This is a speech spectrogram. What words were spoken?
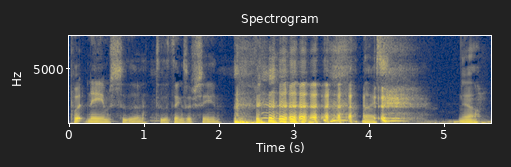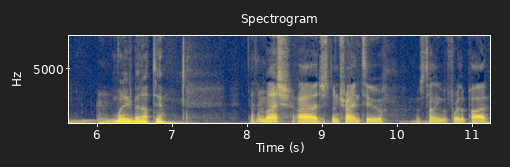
put names to the to the things I've seen. Nice. Yeah. Mhm. What have you been up to? Nothing much. Uh, just been trying to. I was telling you before the pod,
